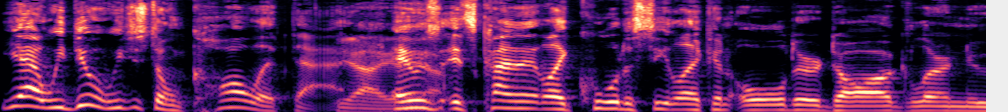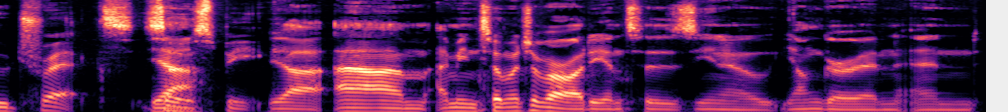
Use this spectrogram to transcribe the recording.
yeah, we do it. We just don't call it that. Yeah, And yeah, it was, yeah. it's kind of like cool to see like an older dog learn new tricks, so yeah, to speak. Yeah. Um, I mean, so much of our audience is, you know, younger and, and,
